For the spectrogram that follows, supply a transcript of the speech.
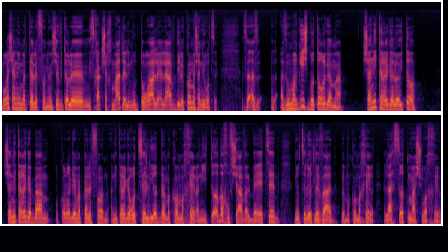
מורה שאני עם הטלפון, אני יושב איתו למשחק שחמט, ללימוד תורה, להבדיל, לכל מה שאני רוצה. אז, אז, אז הוא מרגיש באותו רגע מה? שאני כרגע לא איתו. שאני כרגע בא כל רגע עם הפלאפון, אני כרגע רוצה להיות במקום אחר, אני איתו בחופשה, אבל בעצם אני רוצה להיות לבד, במקום אחר, לעשות משהו אחר.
